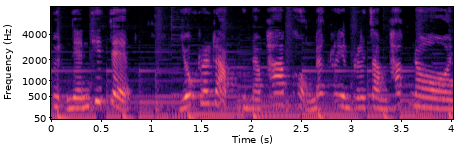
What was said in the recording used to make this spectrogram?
จุดเน้นที่ 7 ยกระดับคุณภาพของนักเรียนประจำพักนอน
